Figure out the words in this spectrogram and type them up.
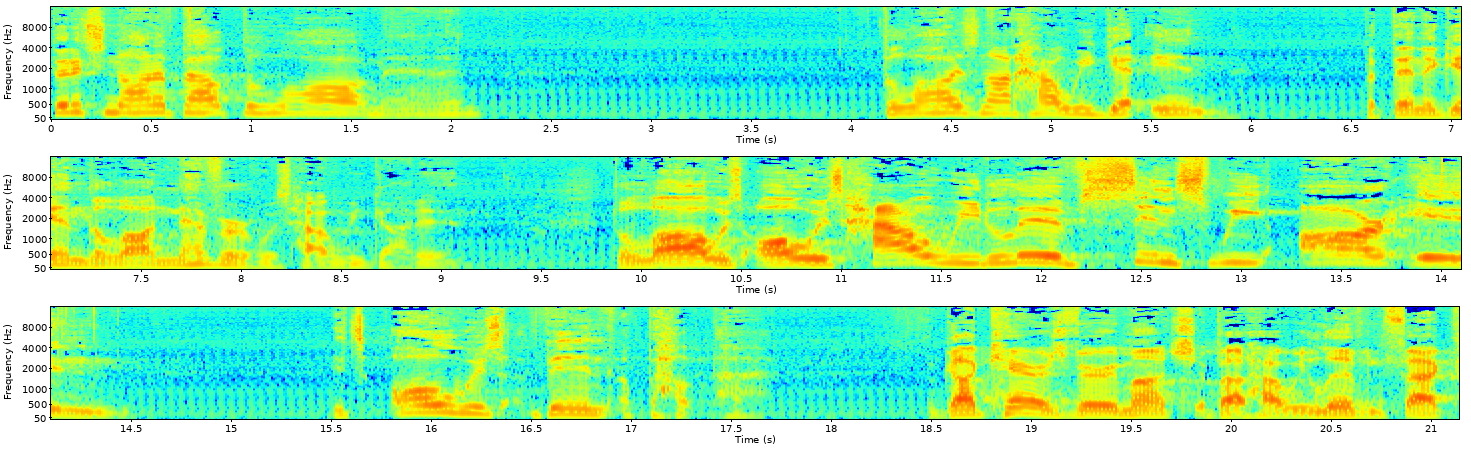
that it's not about the law, man. The law is not how we get in. But then again, the law never was how we got in. The law was always how we live since we are in. It's always been about that. God cares very much about how we live. In fact,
